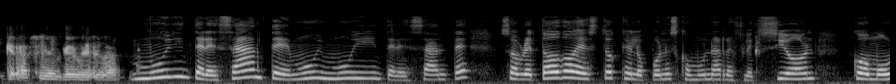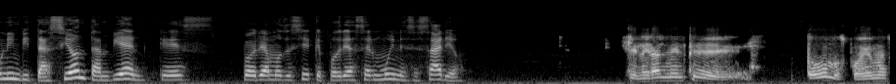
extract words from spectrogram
Gracias, Gabriela. Muy interesante, muy, muy interesante. Sobre todo esto que lo pones como una reflexión, como una invitación también, que es, podríamos decir, que podría ser muy necesario. Generalmente todos los poemas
